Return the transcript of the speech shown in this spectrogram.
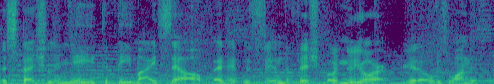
especially me, to be myself, and it was in the Fishbowl in New York. You know, it was wonderful.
